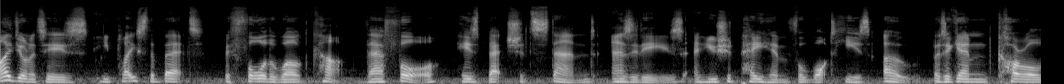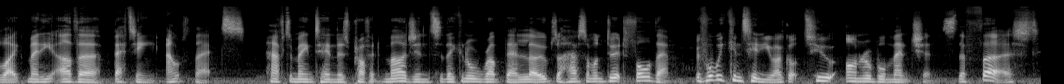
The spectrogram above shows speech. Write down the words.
My view on it is he placed the bet before the World Cup. Therefore, his bet should stand as it is, and you should pay him for what he is owed. But again, Coral, like many other betting outlets, have to maintain those profit margins so they can all rub their lobes or have someone do it for them. Before we continue, I've got two honourable mentions. The first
